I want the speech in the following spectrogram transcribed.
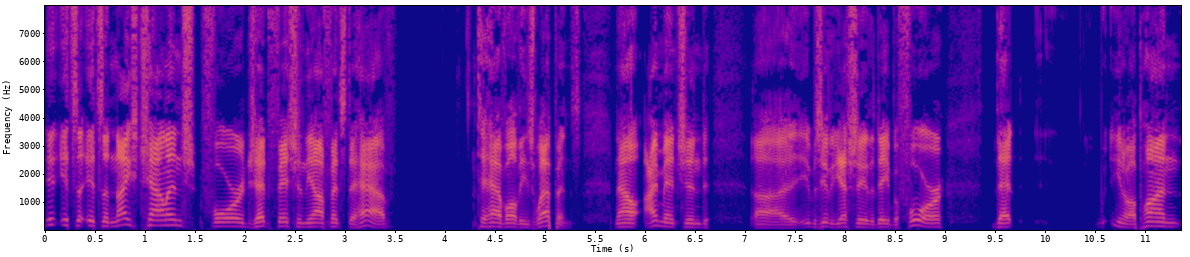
It, it's a it's a nice challenge for Jedd Fisch and the offense to have to have all these weapons. Now I mentioned uh, it was either yesterday or the day before that you know, upon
